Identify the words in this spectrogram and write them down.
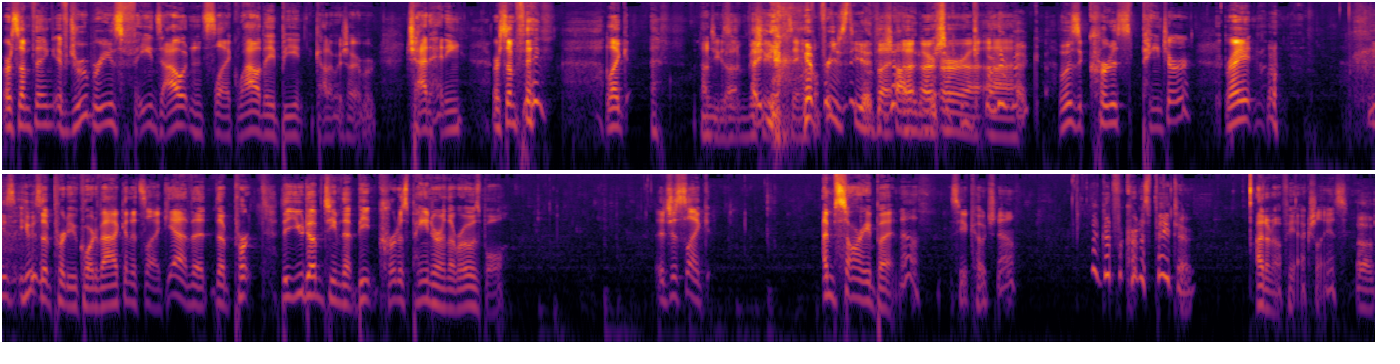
or something, if Drew Brees fades out and it's like, wow, they beat God, I wish I remember Chad Henne or something, like not to use a Michigan yeah, example, Brees the but, uh, or, or, uh, uh, was it, Curtis Painter, right? He's, he was a Purdue quarterback, and it's like, yeah, the the per, the UW team that beat Curtis Painter in the Rose Bowl. It's just like, I'm sorry, but no, is he a coach now? Oh, good for Curtis Painter. I don't know if he actually is. Oh.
